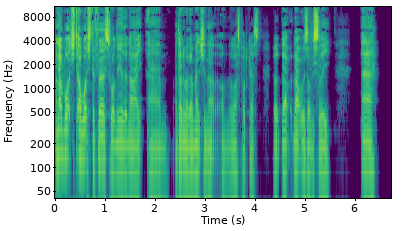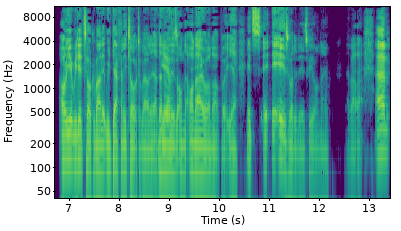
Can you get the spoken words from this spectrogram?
And I watched I watched the first one the other night. Um, I don't know whether I mentioned that on the last podcast, but that that was obviously. Uh, oh yeah, we did talk about it. We definitely talked about it. I don't know Yeah. whether it's on on air or not, but yeah, it's it, it is what it is. We all know about that. Um,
